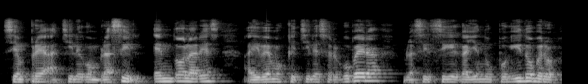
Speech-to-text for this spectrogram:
siempre a Chile con Brasil en dólares, ahí vemos que Chile se recupera, Brasil sigue cayendo un poquito, pero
